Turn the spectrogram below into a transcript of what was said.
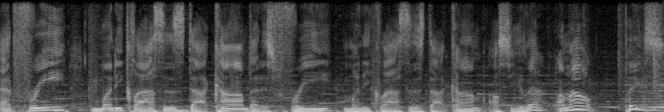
at freemoneyclasses.com. That is freemoneyclasses.com. I'll see you there. I'm out. Peace.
